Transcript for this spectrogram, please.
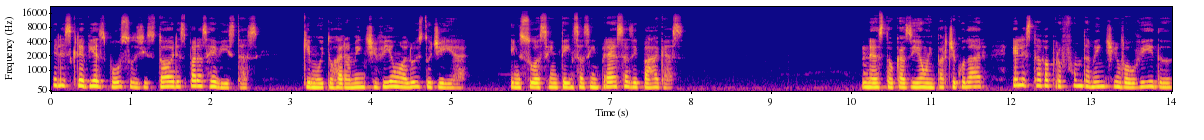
ele escrevia esboços de histórias para as revistas que muito raramente viam a luz do dia, em suas sentenças impressas e pagas. Nesta ocasião em particular, ele estava profundamente envolvido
